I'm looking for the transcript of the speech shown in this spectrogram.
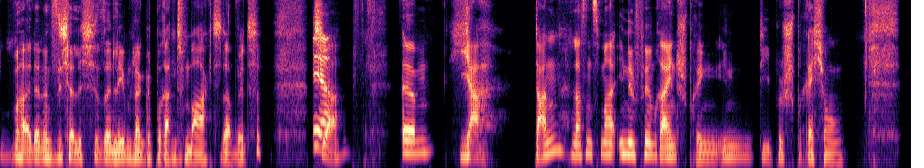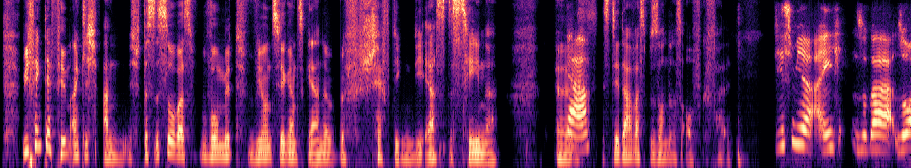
war er dann sicherlich sein Leben lang gebrandmarkt damit. Tja. Ja. Ähm, ja, dann lass uns mal in den Film reinspringen, in die Besprechung. Wie fängt der Film eigentlich an? Ich, das ist sowas, womit wir uns hier ganz gerne beschäftigen, die erste Szene. Äh, ja. ist dir da was Besonderes aufgefallen? Die ist mir eigentlich sogar so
